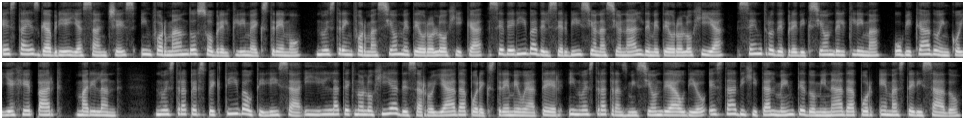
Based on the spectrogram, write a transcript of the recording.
Esta es Gabriela Sánchez informando sobre el clima extremo. Nuestra información meteorológica se deriva del Servicio Nacional de Meteorología, Centro de Predicción del Clima, ubicado en College Park, Maryland. Nuestra perspectiva utiliza y la tecnología desarrollada por Extreme Weather y nuestra transmisión de audio está digitalmente dominada por e-masterizado.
